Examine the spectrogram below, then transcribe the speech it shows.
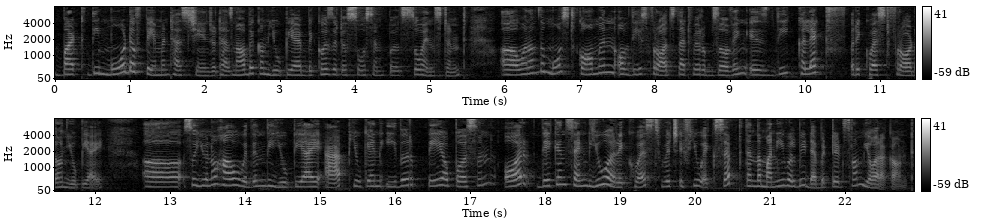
but the mode of payment has changed. It has now become UPI because it is so simple, so instant. Uh, one of the most common of these frauds that we're observing is the collect f- request fraud on UPI. Uh, so, you know how within the UPI app you can either pay a person or they can send you a request, which, if you accept, then the money will be debited from your account.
